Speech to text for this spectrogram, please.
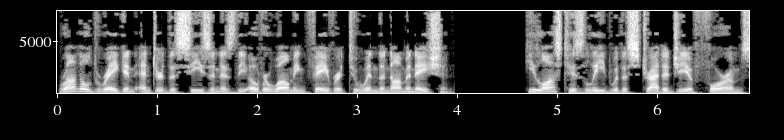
Ronald Reagan entered the season as the overwhelming favorite to win the nomination. He lost his lead with a strategy of forums,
